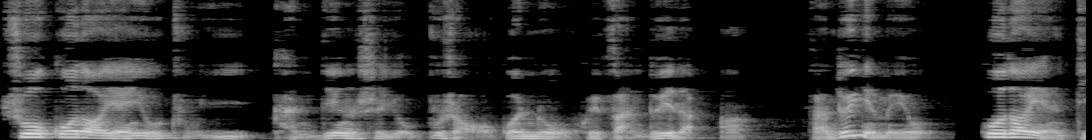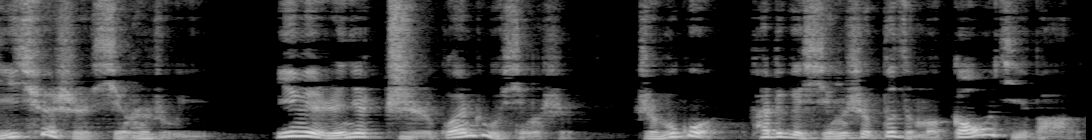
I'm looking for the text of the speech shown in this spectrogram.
说郭导演有主意，肯定是有不少观众会反对的啊，反对也没用。郭导演的确是形式主义，因为人家只关注形式，只不过他这个形式不怎么高级罢了。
